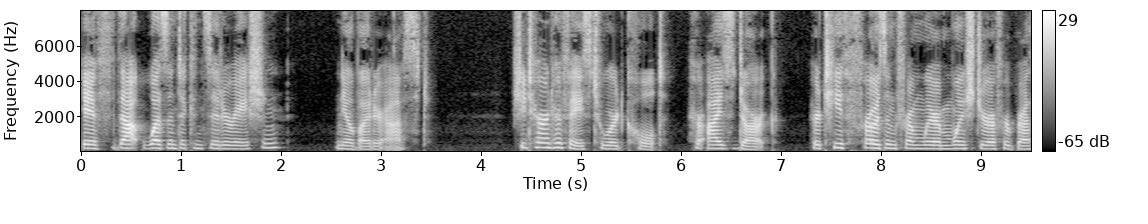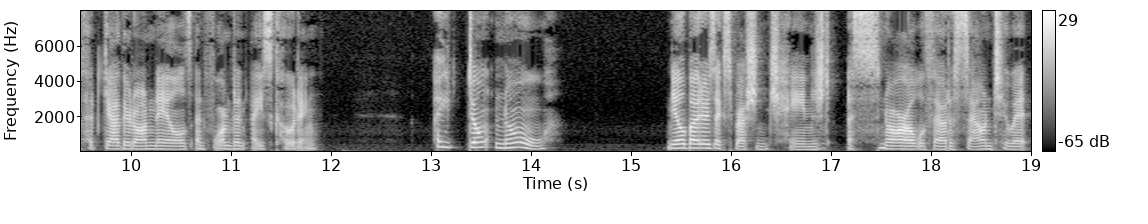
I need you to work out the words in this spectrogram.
If that wasn't a consideration, Nailbiter asked. She turned her face toward Colt, her eyes dark, her teeth frozen from where moisture of her breath had gathered on nails and formed an ice coating. I don't know. Nailbiter's expression changed, a snarl without a sound to it,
